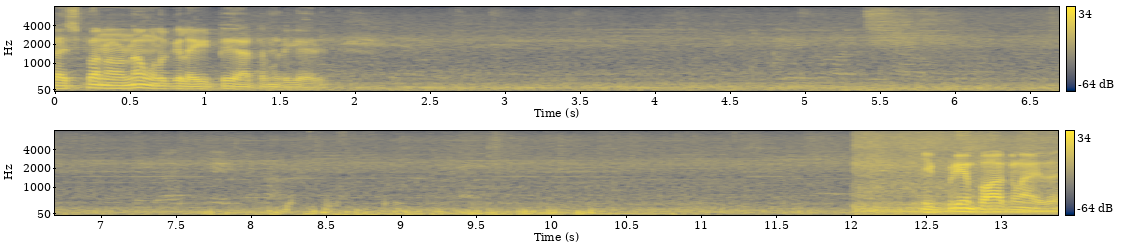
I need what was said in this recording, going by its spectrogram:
டச் பண்ணோன்னா உங்களுக்கு லைட்டு ஆட்டோமேட்டிக்காக இருக்குது இப்படியும் பார்க்கலாம் இதை.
